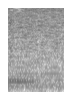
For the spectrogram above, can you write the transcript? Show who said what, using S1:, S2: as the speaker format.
S1: you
